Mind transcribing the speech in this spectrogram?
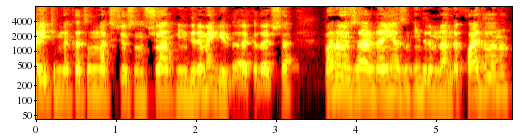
eğitimine katılmak istiyorsanız şu an indirime girdi arkadaşlar. Bana özelden yazın indirimden de faydalanın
